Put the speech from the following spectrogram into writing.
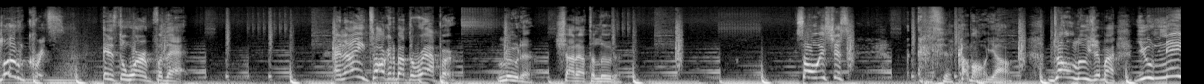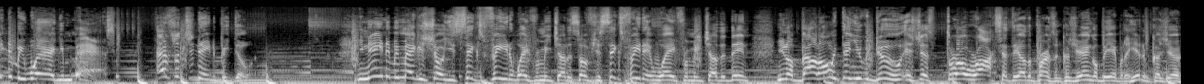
Ludicrous is the word for that. And I ain't talking about the rapper, Luda. Shout out to Luda. So it's just Come on, y'all. Don't lose your mind. You need to be wearing your mask. That's what you need to be doing. You need to be making sure you're six feet away from each other. So if you're six feet away from each other, then you know about the only thing you can do is just throw rocks at the other person because you ain't gonna be able to hit them because your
